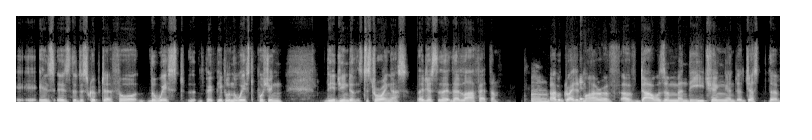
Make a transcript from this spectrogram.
is is the descriptor for the West, pe- people in the West pushing the agenda that's destroying us. They just they, they laugh at them. Mm. I'm a great admirer of, of Taoism and the I Ching and uh, just the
